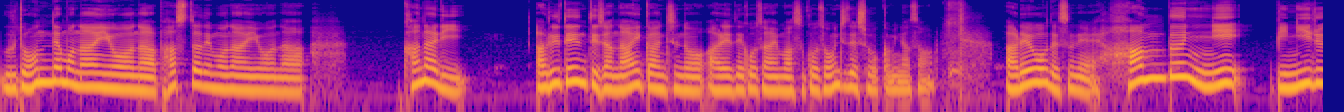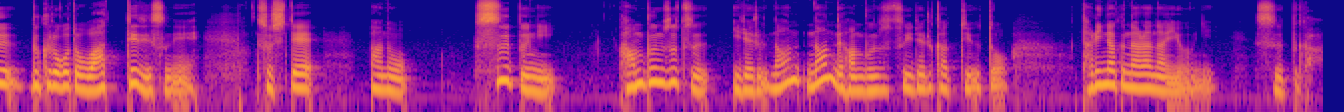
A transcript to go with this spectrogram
うどんでもないようなパスタでもないようなかなりアルデンテじゃない感じのあれでございます。ご存知でしょうか皆さん。あれをですね半分にビニール袋ごと割ってですねそしてあのスープに半分ずつ入れる。なんで半分ずつ入れるかっていうと足りなくならないようにスープが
